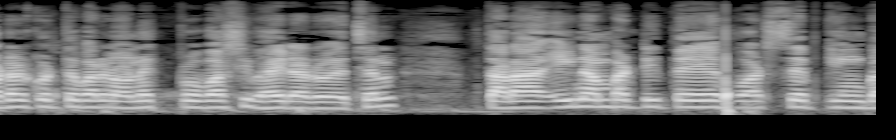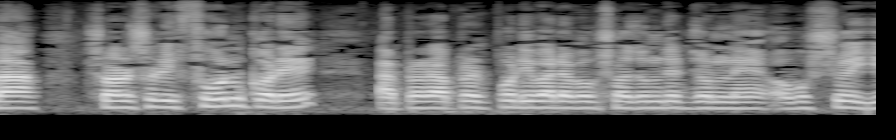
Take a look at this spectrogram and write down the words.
অর্ডার করতে পারেন। অনেক প্রবাসী ভাইরা রয়েছেন। তারা এই নাম্বারটিতে হোয়াটসঅ্যাপ কিংবা সরাসরি ফোন করে আপনারা আপনার পরিবার এবং স্বজনদের জন্য অবশ্যই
